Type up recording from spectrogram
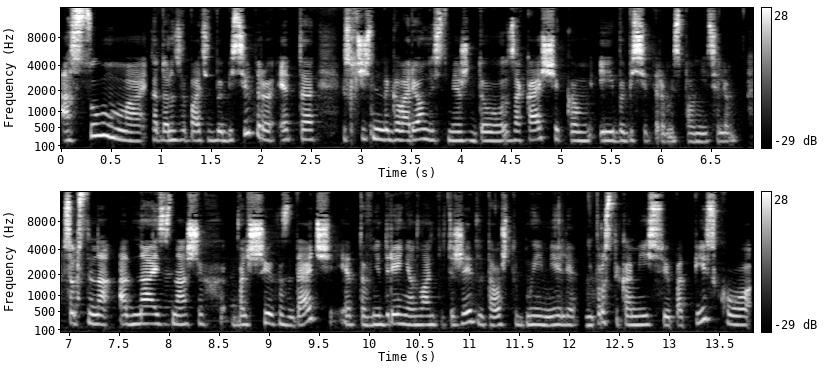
А сумма, которую он заплатит бибиситеру, это исключительно договоренность между заказчиком и бибиситером-исполнителем. Собственно, одна из наших больших задач — это внедрение онлайн-платежей для того, чтобы мы имели не просто комиссию и подписку,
